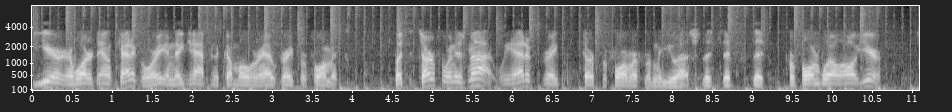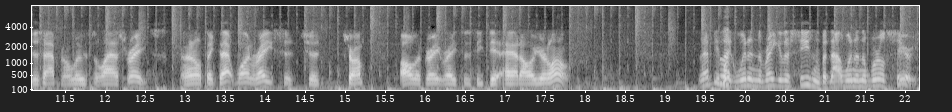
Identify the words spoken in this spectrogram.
year, a watered down category, and they happen to come over and have a great performance. But the turf one is not. We had a great turf performer from the U.S. that, that, that performed well all year. Just happened to lose the last race, and I don't think that one race should, should trump all the great races he did, had all year long. That'd be like winning the regular season, but not winning the World Series.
